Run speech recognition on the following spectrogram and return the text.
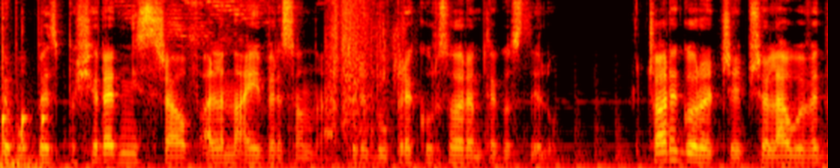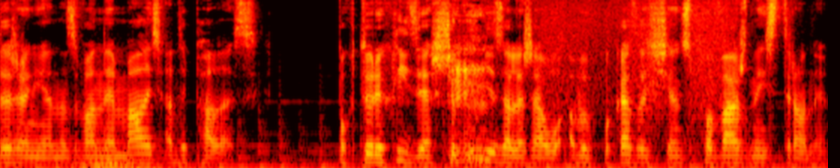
To był bezpośredni strzał w Allena Iversona, który był prekursorem tego stylu. Czary goryczy przelały wydarzenia nazwane Malice at the Palace, po których lidze szczególnie zależało, aby pokazać się z poważnej strony.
